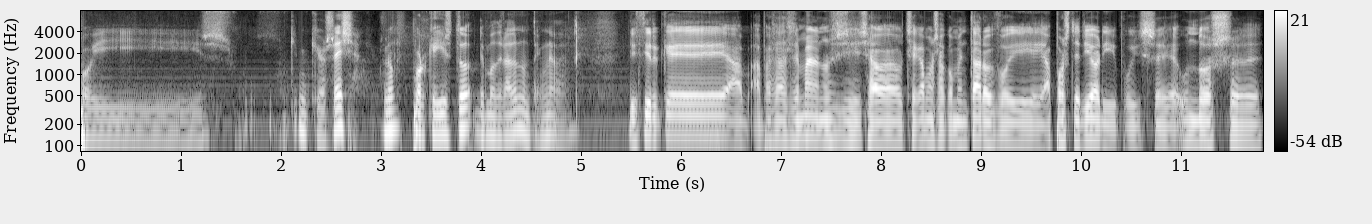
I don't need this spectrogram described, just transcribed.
pois que, que o sexan, non? Porque isto de moderado non ten nada. Eh. Dicir que a, a pasada semana, non sei se xa chegamos a comentar ou foi a posteriori, pois eh, un dos eh,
